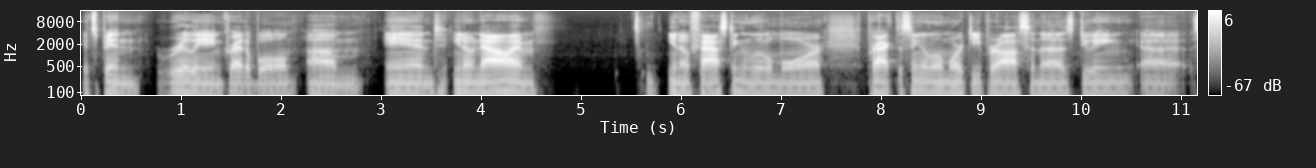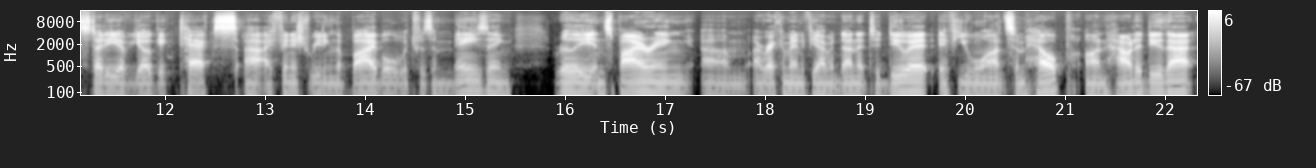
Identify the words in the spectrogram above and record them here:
it's been really incredible. Um, and you know, now I'm you know, fasting a little more, practicing a little more deeper asanas, doing uh, study of yogic texts. Uh, I finished reading the Bible, which was amazing, really inspiring. Um, I recommend if you haven't done it to do it. If you want some help on how to do that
